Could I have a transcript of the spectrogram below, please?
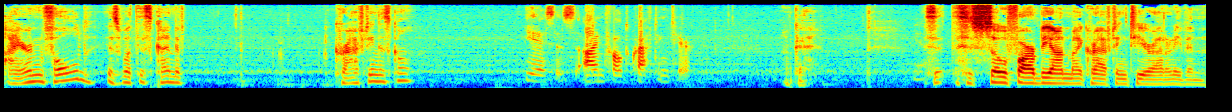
Ironfold is what this kind of crafting is called? Yes, it's Ironfold crafting tier. Okay. This is, this is so far beyond my crafting tier. I don't even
